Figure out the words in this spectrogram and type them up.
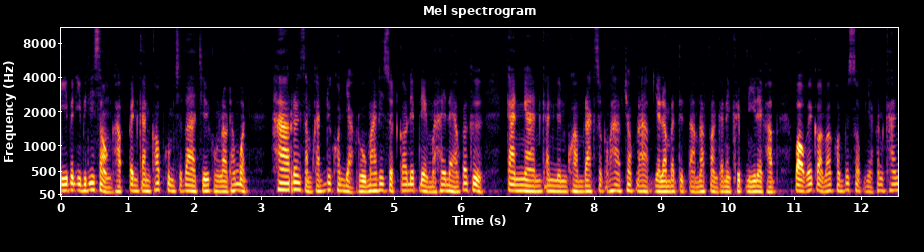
นี้เป็น EP ที่ 2 ครับ เป็นการครอบคลุมชะตาชีวิตของเราทั้งหมด 5 เรื่องสำคัญที่ทุกคนอยากรู้มากที่สุดก็เรียบเรียงมาให้แล้วก็คือ การงานการเงินความรักสุขภาพโชคลาภอย่าเรามาติดตามรับฟังกันในคลิปนี้เลยครับ บอกไว้ก่อนว่าคนพฤษภเนี่ยค่อนข้าง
